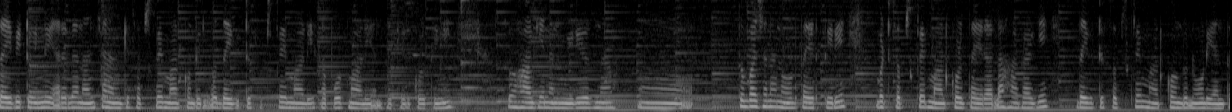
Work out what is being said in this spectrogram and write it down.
ದಯವಿಟ್ಟು ಇನ್ನೂ ಯಾರೆಲ್ಲ ನನ್ನ ಚಾನಲ್ಗೆ ಸಬ್ಸ್ಕ್ರೈಬ್ ಮಾಡ್ಕೊಂಡಿಲ್ವೋ, ದಯವಿಟ್ಟು ಸಬ್ಸ್ಕ್ರೈಬ್ ಮಾಡಿ, ಸಪೋರ್ಟ್ ಮಾಡಿ ಅಂತ ಕೇಳ್ಕೊಳ್ತೀನಿ. ಸೊ, ಹಾಗೆ ನನ್ನ ವೀಡಿಯೋಸ್ನ ತುಂಬ ಜನ ನೋಡ್ತಾ ಇರ್ತೀರಿ, ಬಟ್ ಸಬ್ಸ್ಕ್ರೈಬ್ ಮಾಡ್ಕೊಳ್ತಾ ಇರಲ್ಲ. ಹಾಗಾಗಿ ದಯವಿಟ್ಟು ಸಬ್ಸ್ಕ್ರೈಬ್ ಮಾಡಿಕೊಂಡು ನೋಡಿ ಅಂತ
